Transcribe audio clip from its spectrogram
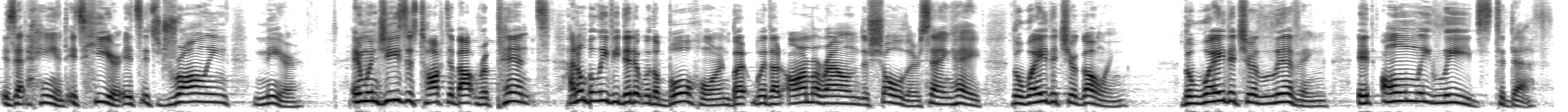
is at hand. It's here. It's, it's drawing near. And when Jesus talked about repent, I don't believe he did it with a bullhorn, but with an arm around the shoulder, saying, hey, the way that you're going, the way that you're living, it only leads to death.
